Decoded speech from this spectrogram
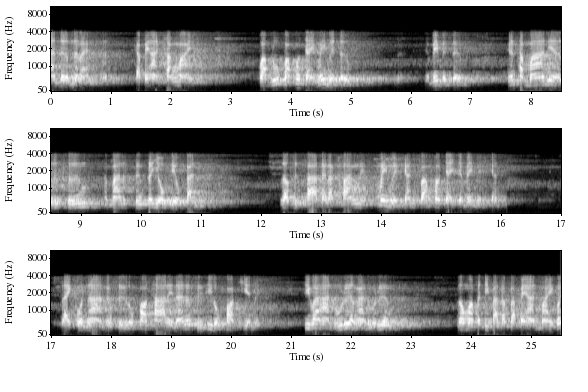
อันเดิมนั่นแหละกลับไปอ่านครั้งใหม่ ความรู้ความเข้าใจไม่เหมือนเดิมจะไม่เหมือนเดิม งั้นธรรมะเนี่ย ลึกซึ้งธรรมะลึกซึ้งประโยคเดียวกัน เราศึกษาแต่ละครั้งเนี่ยไม่เหมือนกันความเข้าใจจะไม่เหมือนกัน หลายคนอ่านหนังสือหลวงพ่อท้าเลยนะหนังสือที่หลวงพ่อเขียนที่ว่าอ่านรู้เรื่องอ่านรู้เรื่องลองมาปฏิบัติแล้วกลับไปอ่านใหม่ ก็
